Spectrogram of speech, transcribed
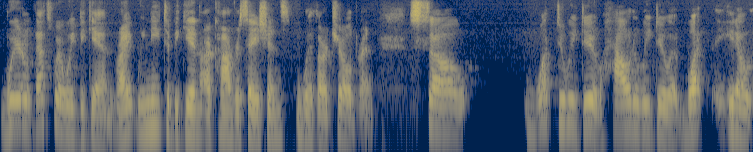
Where that's where we begin, right? We need to begin our conversations with our children. So, what do we do? How do we do it? What you know?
